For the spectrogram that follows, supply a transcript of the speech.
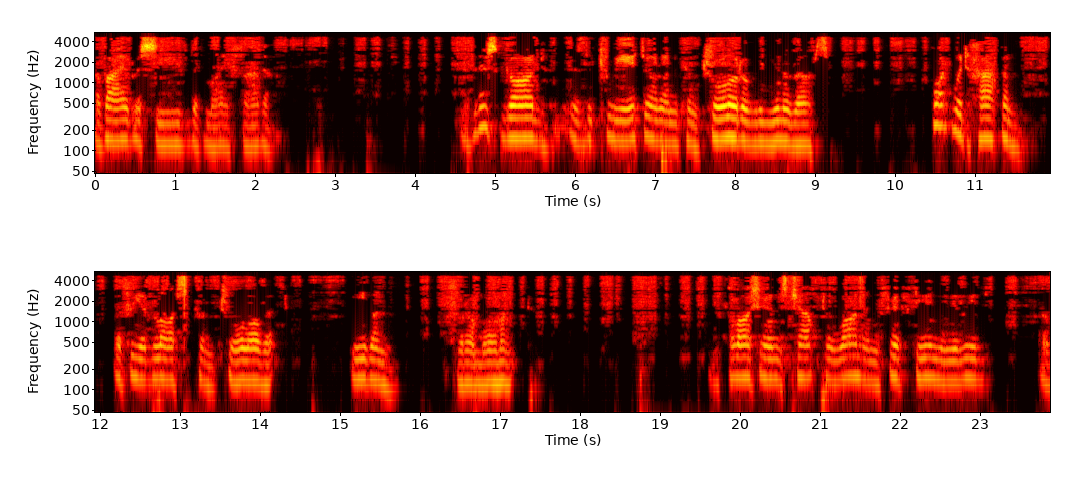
have I received of my Father. If this God is the creator and controller of the universe, what would happen if he had lost control of it, even for a moment? Colossians chapter 1 and 15 we read of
